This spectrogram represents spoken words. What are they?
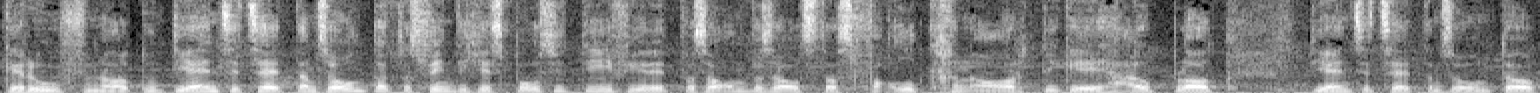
gerufen hat. Und die NZZ am Sonntag, das finde ich jetzt positiv, hier etwas anders als das falkenartige Hauptblatt. Die NZZ am Sonntag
